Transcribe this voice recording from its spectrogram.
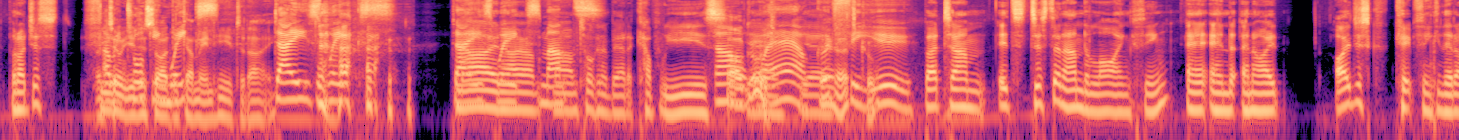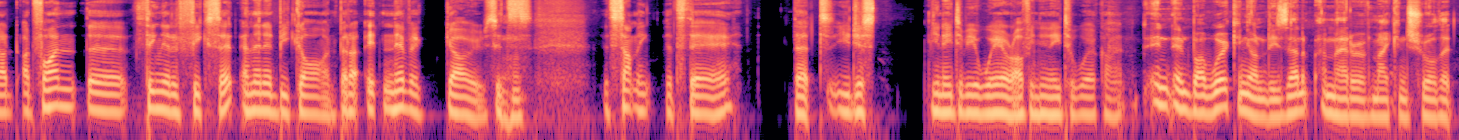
but I just feel Until you talking decide to come in here today. Days, weeks, days, no, weeks, no, I'm, no, I'm talking about a couple of years. Oh, Oh, good. wow, Yeah. good Yeah, for cool. you. but um, it's just an underlying thing, and and, and I. I just keep thinking that I'd, I'd find the thing that'd fix it, and then it'd be gone. But I- it never goes. It's mm-hmm. it's something that's there that you just you need to be aware of, and you need to work on it. And, and by working on it, is that a matter of making sure that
